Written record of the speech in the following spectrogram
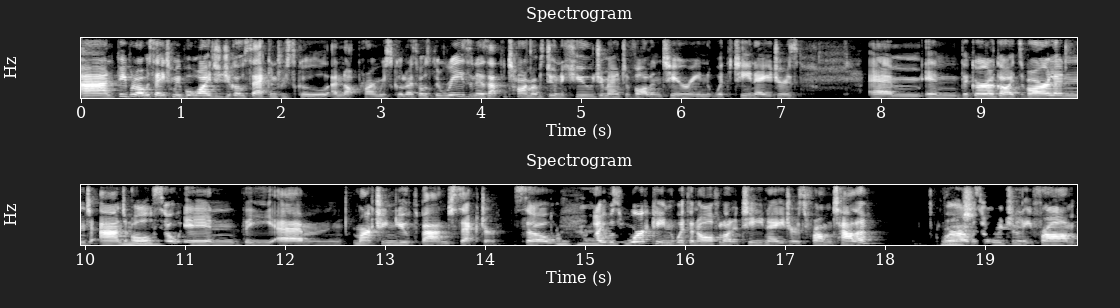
And people always say to me, but why did you go secondary school and not primary school? I suppose the reason is at the time I was doing a huge amount of volunteering with teenagers um, in the Girl Guides of Ireland and also in the um, marching youth band sector. So Okay. I was working with an awful lot of teenagers from Tallaght, where Right. I was originally from,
